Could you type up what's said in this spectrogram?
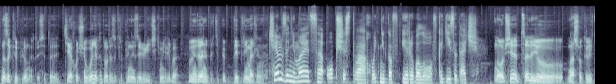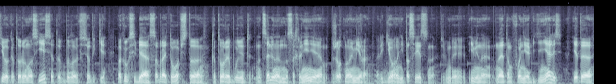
на закрепленных. То есть это те охотничьи угодья, которые закреплены за юридическими, либо индивидуальными предпринимателями. Чем занимается общество охотников и рыболовов? Какие задачи? Но вообще целью нашего коллектива, который у нас есть, это было все-таки вокруг себя собрать то общество, которое будет нацелено на сохранение животного мира, региона непосредственно. Мы именно на этом фоне объединялись. И это,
